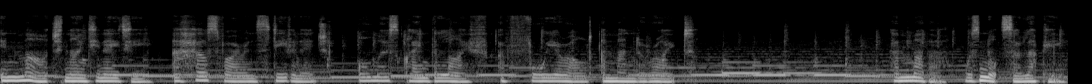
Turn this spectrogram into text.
In March 1980, a house fire in Stevenage almost claimed the life of four-year-old Amanda Wright. Her mother was not so lucky.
